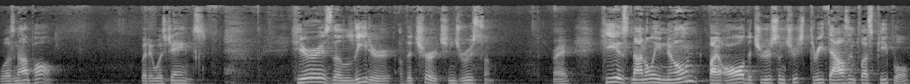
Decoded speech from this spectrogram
was not Paul, but it was James. Here is the leader of the church in Jerusalem, right? He is not only known by all the Jerusalem church, 3,000 plus people,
